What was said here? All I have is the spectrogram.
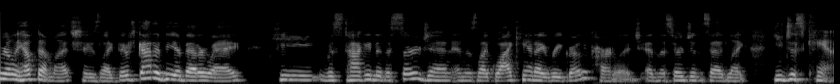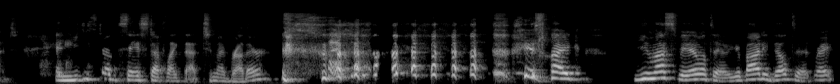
really help that much. He's like, there's got to be a better way. He was talking to the surgeon and was like, why can't I regrow the cartilage? And the surgeon said, like, you just can't. And you just don't say stuff like that to my brother. He's like, you must be able to your body built it right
